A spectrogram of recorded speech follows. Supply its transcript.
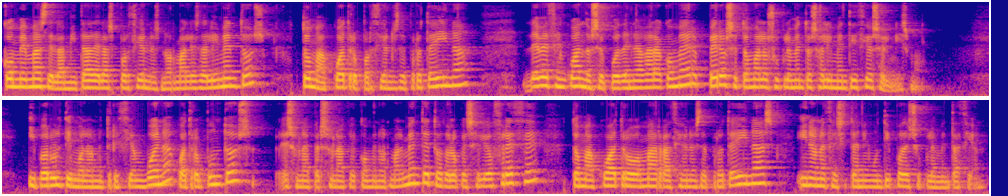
come más de la mitad de las porciones normales de alimentos, toma cuatro porciones de proteína, de vez en cuando se puede negar a comer, pero se toma los suplementos alimenticios el mismo. Y por último, la nutrición buena, cuatro puntos. Es una persona que come normalmente todo lo que se le ofrece, toma cuatro o más raciones de proteínas y no necesita ningún tipo de suplementación.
